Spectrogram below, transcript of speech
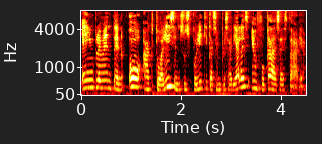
e implementen o actualicen sus políticas empresariales enfocadas a esta área.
